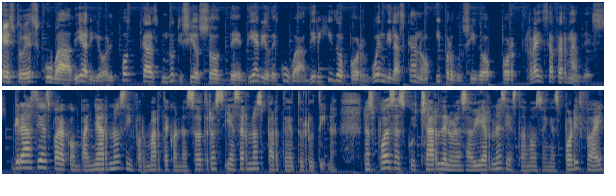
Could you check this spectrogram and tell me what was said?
Esto es Cuba a Diario, el podcast noticioso de Diario de Cuba, dirigido por Wendy Lascano y producido por Raiza Fernández. Gracias por acompañarnos, informarte con nosotros y hacernos parte de tu rutina. Nos puedes escuchar de lunes a viernes y estamos en Spotify,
